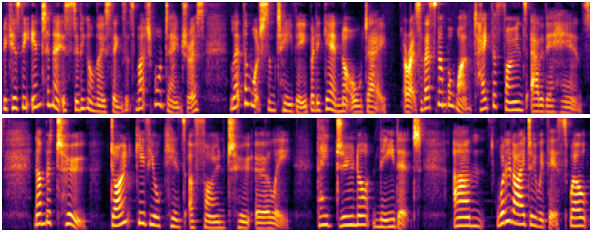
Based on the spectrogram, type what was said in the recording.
because the internet is sitting on those things. It's much more dangerous. Let them watch some TV, but again, not all day. All right, so that's number one. Take the phones out of their hands. Number two, don't give your kids a phone too early. They do not need it. Um, what did I do with this? Well,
